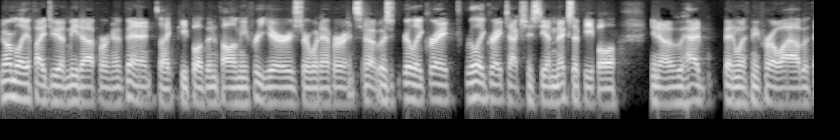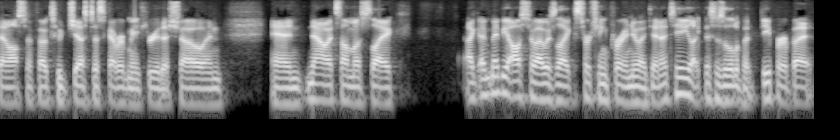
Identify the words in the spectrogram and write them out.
normally if I do a meetup or an event, like people have been following me for years or whatever. And so it was really great, really great to actually see a mix of people, you know, who had been with me for a while, but then also folks who just discovered me through the show. And, and now it's almost like, I, maybe also I was like searching for a new identity. Like this is a little bit deeper, but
